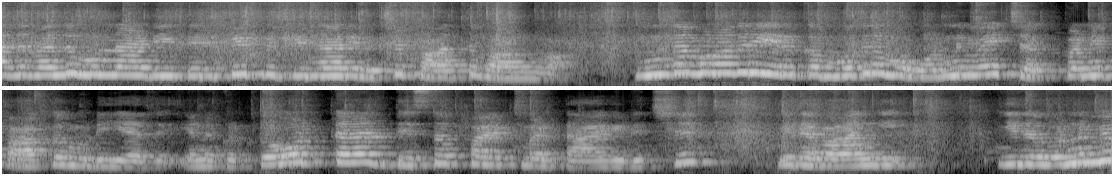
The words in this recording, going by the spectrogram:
அது வந்து முன்னாடி திருப்பி இப்படி பின்னாடி வச்சு பார்த்து வாங்கலாம். இந்த மாதிரி இருக்கும்போது நம்ம ஒண்ணுமே செக் பண்ணி பார்க்க முடியாது. எனக்கு டோட்டலாக டிசப்பாயின்ட்மெண்ட் ஆகிடுச்சு. இதை வாங்கி இதை ஒண்ணுமே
